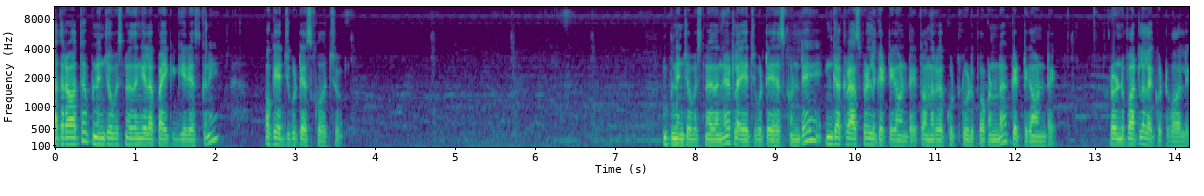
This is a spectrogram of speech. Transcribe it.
ఆ తర్వాత ఇప్పుడు నేను చూపిస్తున్న విధంగా ఇలా పైకి గీరేసుకుని ఒక ఎడ్జ్ కుట్టేసుకోవచ్చు ఇప్పుడు నేను చూపిస్తున్న విధంగా ఇట్లా ఎడ్జ్ కుట్టేసుకుంటే ఇంకా క్రాస్ బెల్ట్ గట్టిగా ఉంటాయి. తొందరగా కుట్లు ఊడిపోకుండా గట్టిగా ఉంటాయి. రెండు పార్ట్లు అలా కుట్టుకోవాలి.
